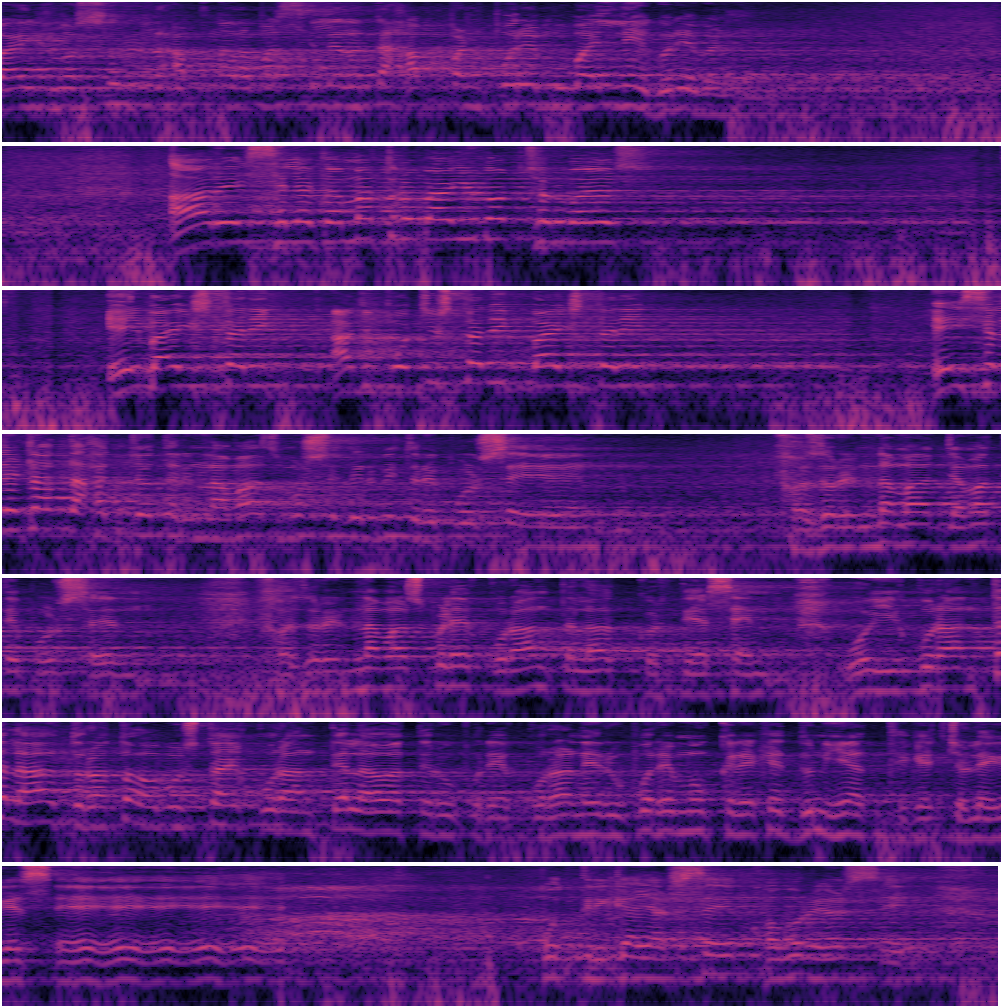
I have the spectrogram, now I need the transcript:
বাইশ বছরের আপনার আমার ছেলেরা তো হাফ প্যান্ট পরে মোবাইল নিয়ে ঘুরে বেড়ায়। আর এই ছেলেটা মাত্র বাইশ বছর বয়স। এই বাইশ তারিখ, আজ পঁচিশ তারিখ, বাইশ তারিখ। এই ছেলেটা তাহাজ্জতের নামাজ মসজিদের ভিতরে পড়ছেন, ফজরের নামাজ জামাতে পড়ছেন। ফজরের নামাজ পড়ে কোরআন তেলাওয়াত করতে আসেন। ওই কোরআন তেলাওয়াতরত অবস্থায় কোরআন তেলাওয়াতের উপরে, কোরআনের উপরে মুখ রেখে দুনিয়ার থেকে চলে গেছে। পত্রিকায় আসছে, খবরে আসছে,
